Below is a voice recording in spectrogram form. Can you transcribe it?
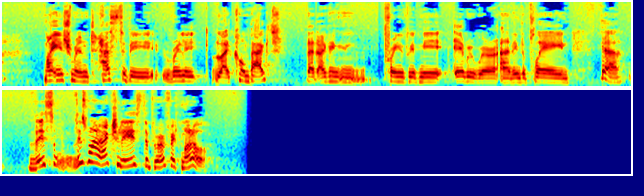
my instrument has to be really like compact that I can bring it with me everywhere and in the plane. Yeah, this this one actually is the perfect model.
